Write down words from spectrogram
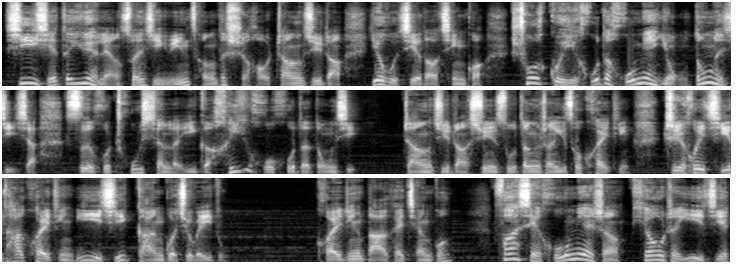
西斜的月亮钻进云层的时候，张局长又接到情况，说鬼湖的湖面涌动了几下，似乎出现了一个黑乎乎的东西。张局长迅速登上一艘快艇，指挥其他快艇一起赶过去围堵。快艇打开强光，发现湖面上飘着一截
